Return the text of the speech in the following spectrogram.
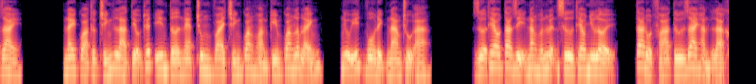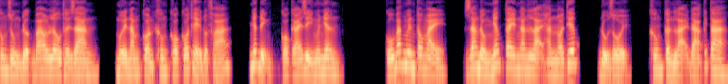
giai. Nay quả thực chính là tiểu thuyết internet chung vai chính quang hoàn kim quang lấp lánh, như ít vô địch nam chủ A. Dựa theo ta dị năng huấn luyện sư theo như lời, ta đột phá tứ giai hẳn là không dùng được bao lâu thời gian, 10 năm còn không có có thể đột phá, nhất định có cái gì nguyên nhân. Cố bác Nguyên cao mày, Giang Đồng nhấc tay ngăn lại hắn nói tiếp, đủ rồi, không cần lại đả kích ta.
